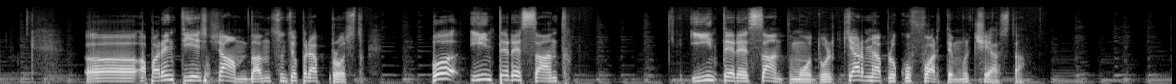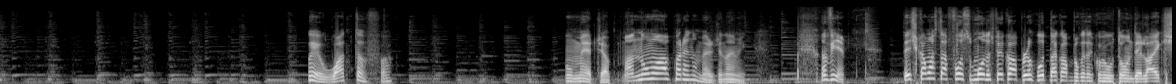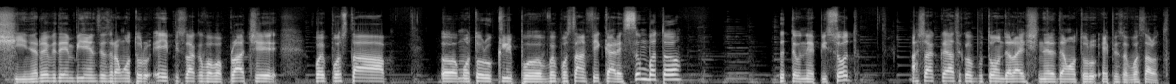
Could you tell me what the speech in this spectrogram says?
aparent ieșeam, dar nu sunt eu prea prost. Bă, interesant. Interesant modul. Chiar mi-a plăcut foarte mult. ce asta? Băi, what the fuck? Nu merge. Nu mă apare, nu merge, nimic. În fine. Deci cam asta a fost modul, sper că v-a plăcut, dacă a plăcut, cu butonul de like și ne revedem bineînțeles la următorul episod, dacă vă va place. Voi posta uh, motorul clip, uh, voi posta în fiecare sâmbătă câte un episod. Așa că dați cu butonul de like și ne revedem la următorul episod. Vă salut!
